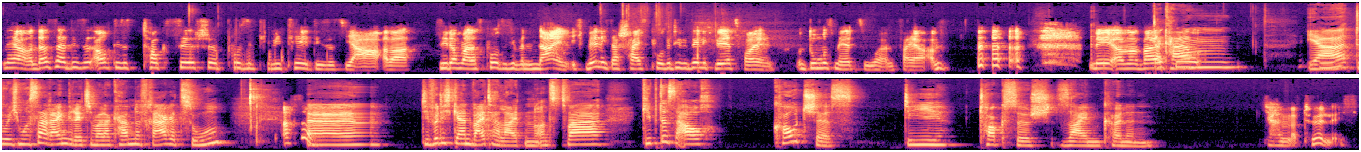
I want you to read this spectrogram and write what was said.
schon. Ja, und das ist ja dieses, auch diese toxische Positivität, dieses Ja, aber sieh doch mal das Positive. Nein, ich will nicht das scheiß Positive sehen, ich will jetzt heulen. Und du musst mir jetzt zuhören, Feierabend. nee, aber weißt da kam, du, Ja, hm? du, ich muss da reingrätschen, weil da kam eine Frage zu. Ach so. Äh, die würde ich gerne weiterleiten. Und zwar gibt es auch Coaches, die toxisch sein können. Ja, natürlich.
